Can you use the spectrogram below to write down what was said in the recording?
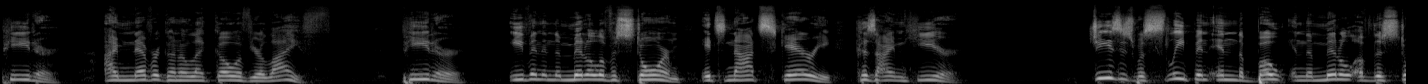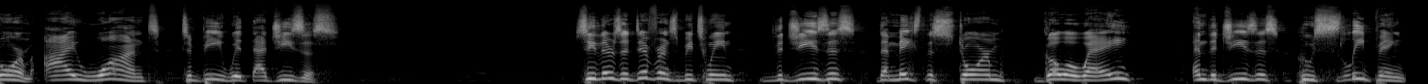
Peter, I'm never going to let go of your life. Peter, even in the middle of a storm, it's not scary because I'm here. Jesus was sleeping in the boat in the middle of the storm. I want to be with that Jesus. See, there's a difference between the Jesus that makes the storm go away and the Jesus who's sleeping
